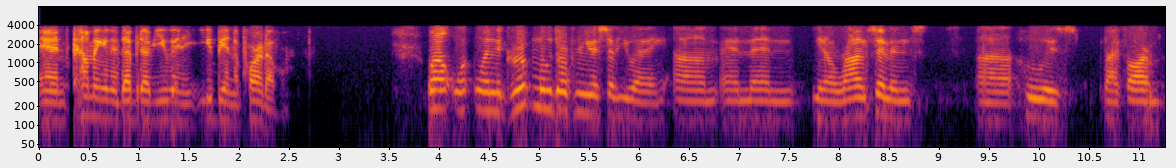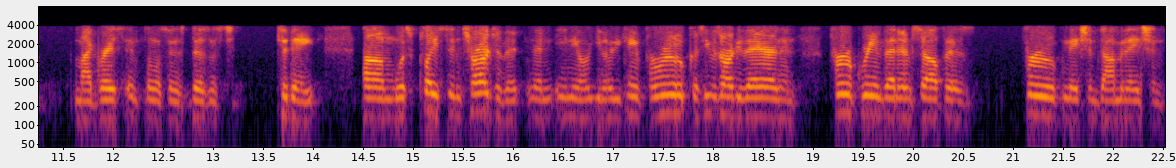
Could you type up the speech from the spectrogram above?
and coming into WWE and you being a part of them? Well, w- when the group moved over from USWA, um, and then you know Ron Simmons, uh, who is by far my greatest influence in this business to, to date, um, was placed in charge of it. And then you know, you know, he came Farouk because he was already there, and then Farouk reinvented himself as Farouk Nation Domination,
